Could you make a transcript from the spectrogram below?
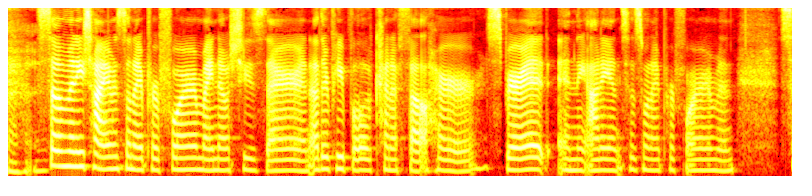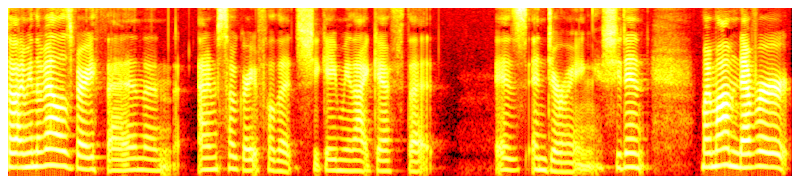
uh-huh. so many times when I perform, I know she's there. And other people have kind of felt her spirit in the audiences when I perform. And so, I mean, the veil is very thin. And I'm so grateful that she gave me that gift that is enduring. She didn't, my mom never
